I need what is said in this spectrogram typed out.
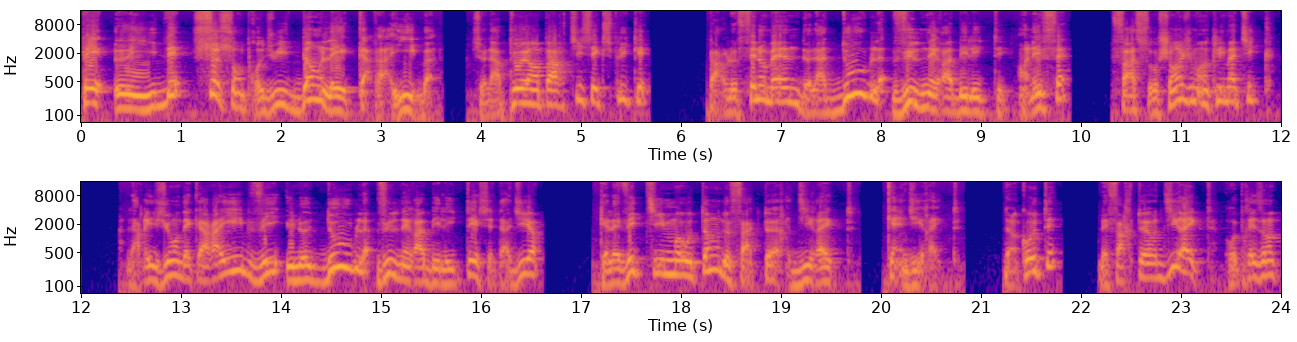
PEID se sont produites dans les Caraïbes. Cela peut en partie s'expliquer par le phénomène de la double vulnérabilité. En effet, Face au changement climatique, la région des Caraïbes vit une double vulnérabilité, c'est-à-dire qu'elle est victime autant de facteurs directs qu'indirects. D'un côté, les facteurs directs représentent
